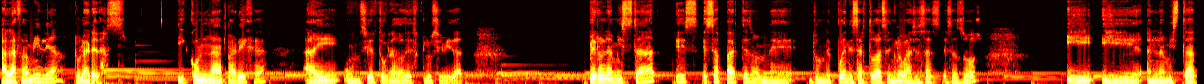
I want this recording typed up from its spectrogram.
a la familia tú la heredas. Y con la pareja hay un cierto grado de exclusividad. Pero la amistad es esa parte donde, donde pueden estar todas englobadas esas, esas dos. Y, en la amistad,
